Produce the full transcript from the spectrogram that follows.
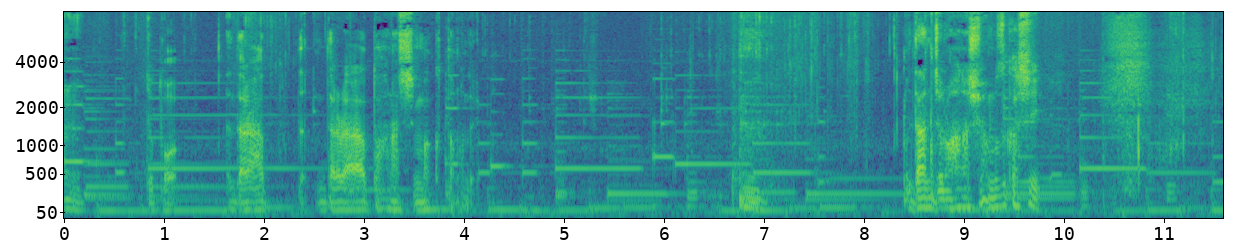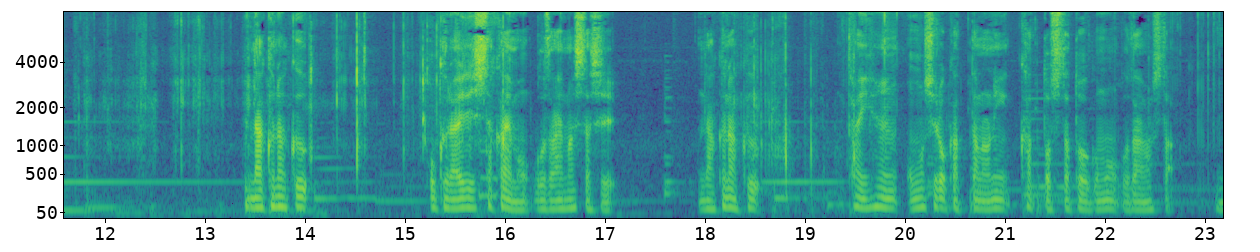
うん。ちょっと、だらだらだらと話しまくったので。男女の話は難しい。泣く泣くお蔵入りした回もございましたし泣く泣く大変面白かったのにカットしたトークもございました。う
